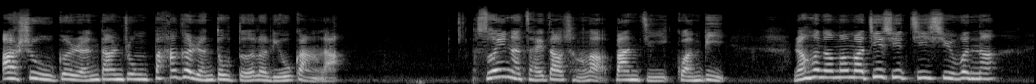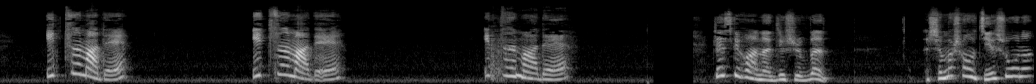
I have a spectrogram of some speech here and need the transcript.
二十五个人当中八个人都得了流感了，所以呢，才造成了班级关闭。然后呢，妈妈继续继续问呢，いつまで？いつまで？いつまで？这句话呢，就是问什么时候结束呢？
